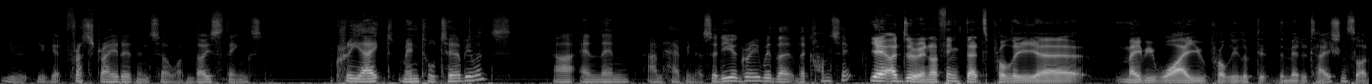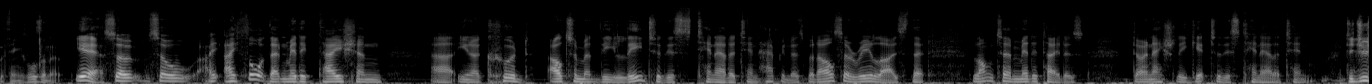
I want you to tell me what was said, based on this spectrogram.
you you get frustrated, and so on. Those things create mental turbulence. Uh, and then unhappiness. So, do you agree with the, the concept? Yeah, I do, and I think that's probably uh, maybe why you probably looked at the meditation side of things, wasn't it? Yeah, so so I, I thought that meditation, uh, you know, could ultimately lead to this ten out of ten happiness, but I also realised that long-term meditators don't actually get to this ten out of ten. Did you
